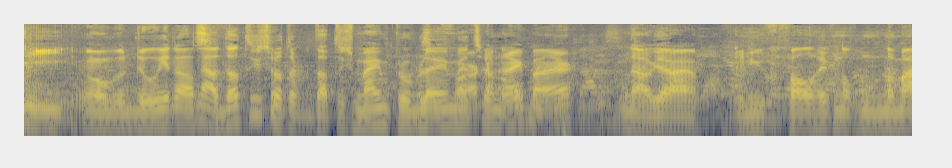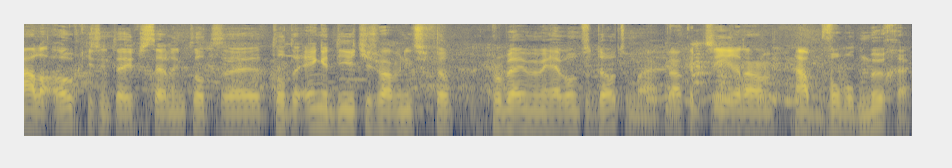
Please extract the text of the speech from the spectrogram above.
Die, hoe bedoel je dat? Nou, dat is, wat er, dat is mijn probleem met zo'n aardbaar. Nou ja, in ieder geval heeft nog normale oogjes in tegenstelling tot, eh, tot de enge diertjes waar we niet zoveel problemen mee hebben om ze dood te maken. Welke dieren dan? Nou, bijvoorbeeld muggen.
